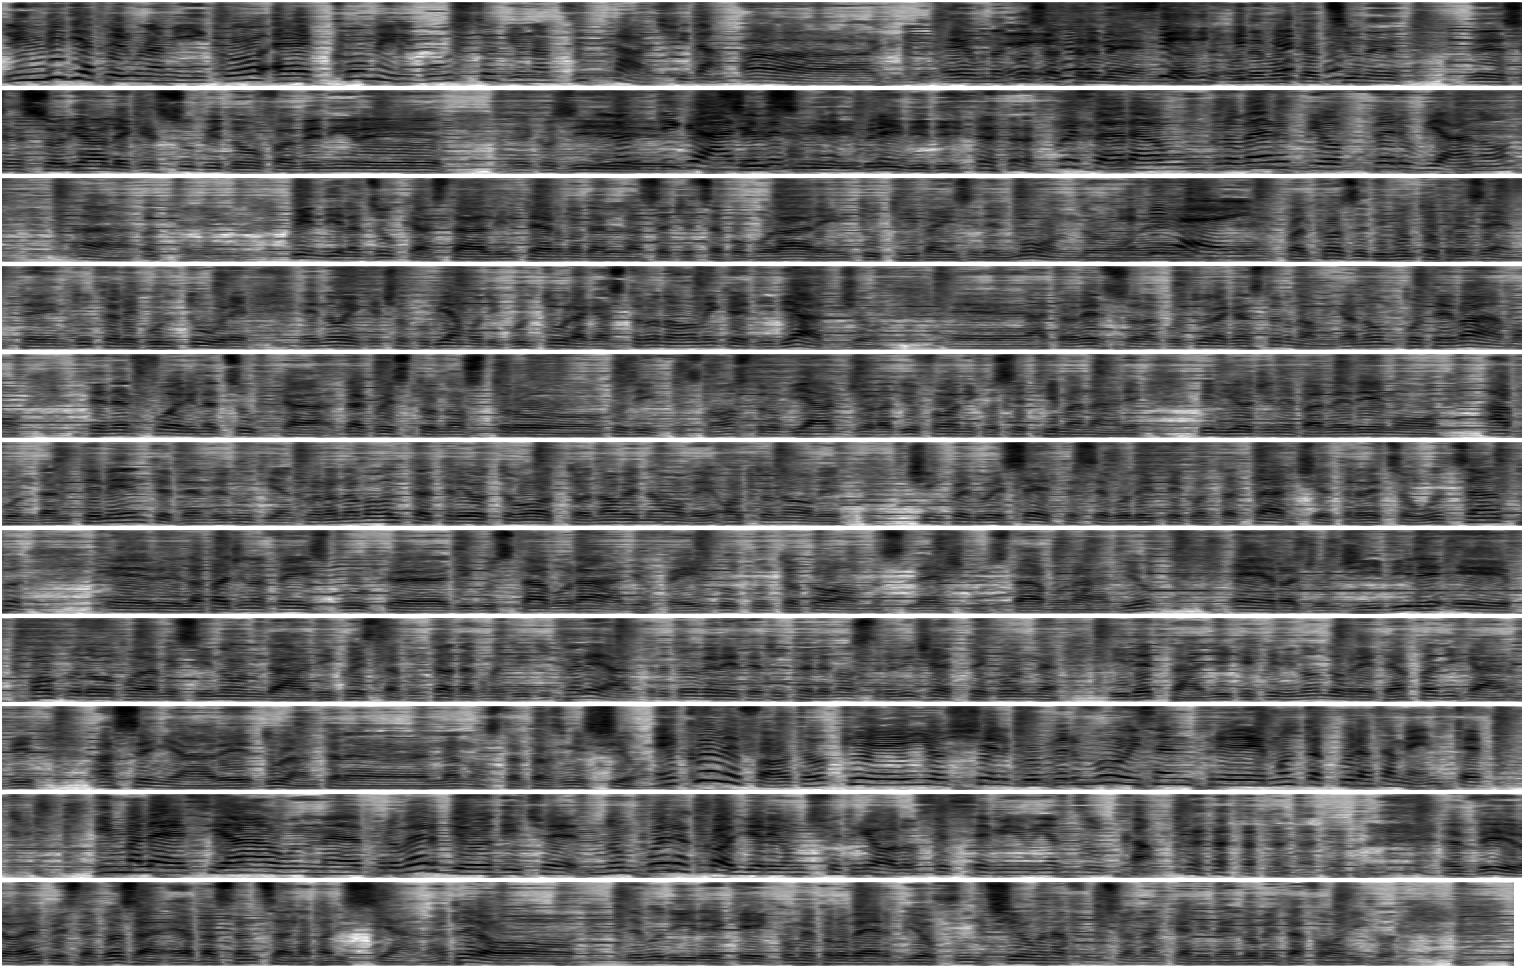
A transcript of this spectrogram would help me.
L'invidia per un amico è come il gusto di una zucca acida. Ah, è una cosa Eh, tremenda, sì. è un'evocazione eh, sensoriale che subito fa venire eh, così L'orticaria, sì, sì, veramente. i brividi. Questo era un proverbio peruviano. Ah, ok. Quindi la zucca sta all'interno della saggezza popolare in tutti i paesi del mondo, Eh, è- direi. è qualcosa di molto presente in tutte le culture e noi che ci occupiamo di cultura gastronomica e di viaggio eh, attraverso la cultura gastronomica non potevamo tener fuori la zucca da questo nostro, così, questo nostro viaggio radiofonico settimanale. Quindi oggi ne parleremo abbondantemente. Benvenuti ancora una volta 388 9989 527 se volete contattarci attraverso WhatsApp, eh, la pagina Facebook eh, di Gustavo Radio, facebook.com slash Gustavo Radio è raggiungibile e poco dopo la messa in onda di questa puntata come di tutte le altre troverete tutte le nostre ricette con i dettagli che quindi non dovrete affaticarvi a segnare durante la, la nostra trasmissione. E con le foto che io scelgo per voi sempre molto accuratamente. In Malesia un eh, proverbio dice non puoi raccogliere un cetriolo se semini una zucca. è vero, eh, questa cosa è abbastanza alla palissiana, però devo dire che come proverbio funziona, funziona anche a livello metaforico.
